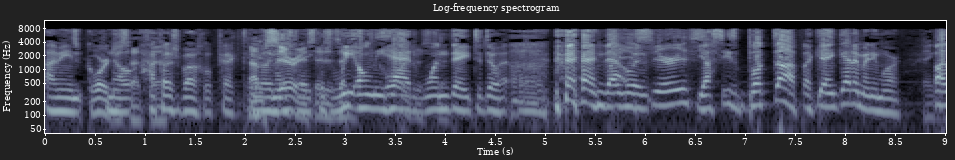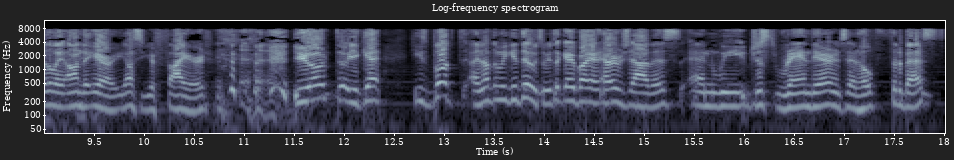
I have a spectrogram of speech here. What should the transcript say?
I mean, gorgeous no. Hakadosh Baruch Hu picked. a I'm really serious, nice it because we only had one day. day to do it, and that was serious? Yossi's booked up. I can't get him anymore. Thank By the way, on the air, Yossi, you're fired. you don't do. You get. He's booked. Uh, Nothing we can do. So we took everybody on Erev Shabbos, and we just ran there and said, "Hope for the best."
